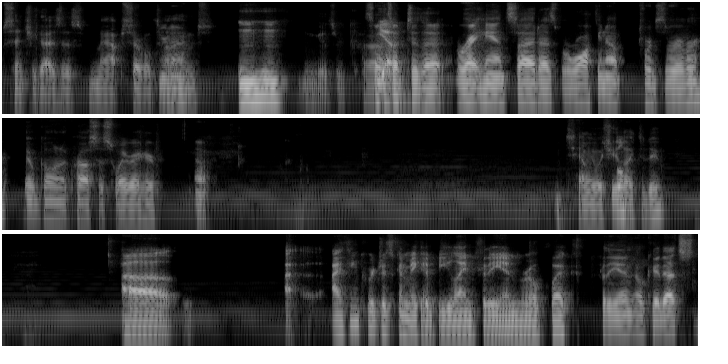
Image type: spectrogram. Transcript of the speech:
sent you guys this map several Yeah. times. Mm-hmm. You guys are So it's up to the right hand side as we're walking up towards the river. they're going across this way right here. Oh. Tell me what you'd Cool. like to do. Uh, I, I think we're just gonna make a beeline for the inn real quick. For the end, okay, that's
